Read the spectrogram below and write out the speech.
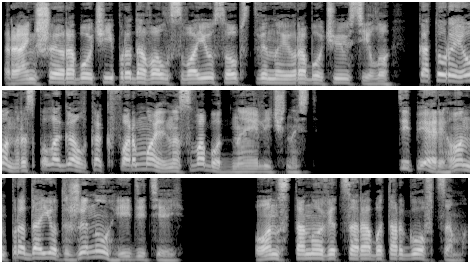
Раньше рабочий продавал свою собственную рабочую силу, которой он располагал как формально свободная личность. Теперь он продает жену и детей. Он становится работорговцем.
